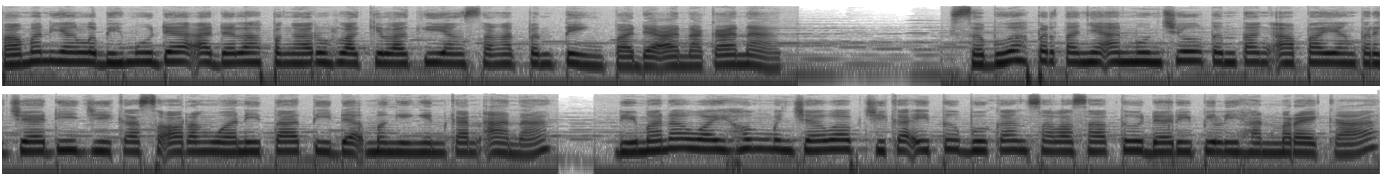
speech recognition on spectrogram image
paman yang lebih muda adalah pengaruh laki-laki yang sangat penting pada anak-anak. Sebuah pertanyaan muncul tentang apa yang terjadi jika seorang wanita tidak menginginkan anak, di mana Wai Hong menjawab jika itu bukan salah satu dari pilihan mereka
